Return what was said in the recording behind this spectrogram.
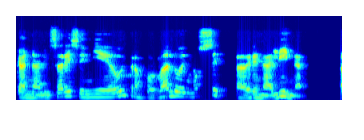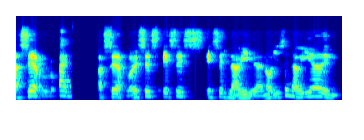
canalizar ese miedo y transformarlo en, no sé, adrenalina. Hacerlo, Exacto. hacerlo. Ese es, ese es, esa es la vida, ¿no? Y esa es la vida del,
